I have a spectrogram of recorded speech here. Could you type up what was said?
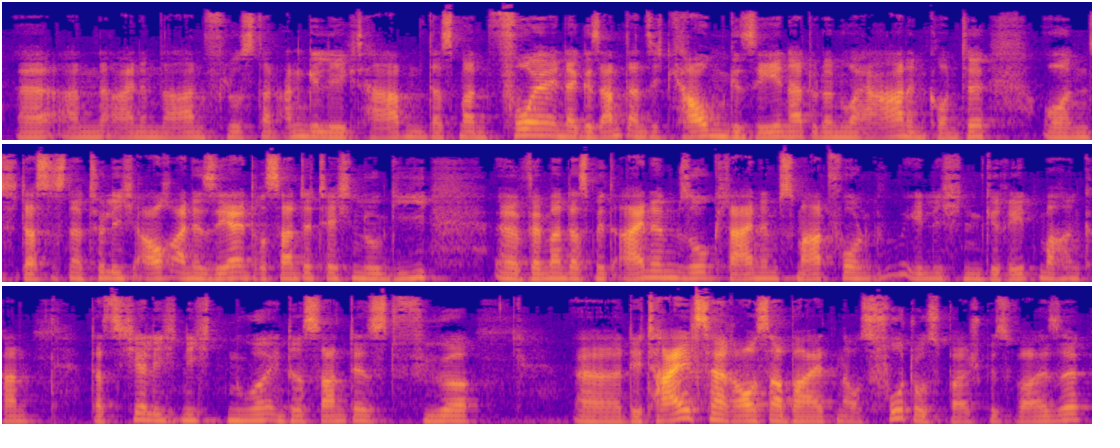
äh, an einem nahen Fluss dann angelegt haben, dass man vorher in der Gesamtansicht kaum gesehen hat oder nur erahnen konnte. Und das ist natürlich auch eine sehr interessante Technologie, äh, wenn man das mit einem so kleinen Smartphone-ähnlichen Gerät machen kann, das sicherlich nicht nur interessant ist für äh, Details herausarbeiten aus Fotos beispielsweise,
